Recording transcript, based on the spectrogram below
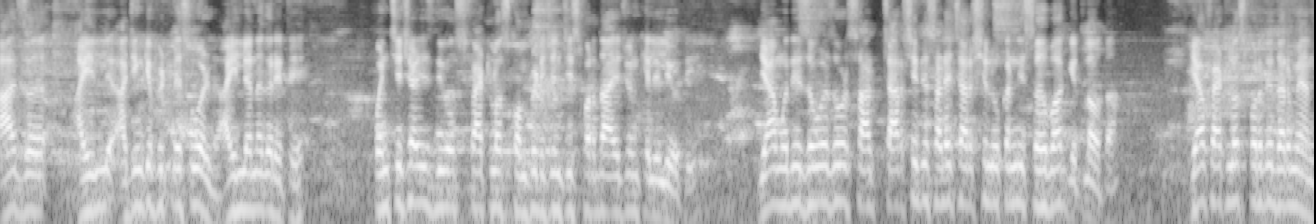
आज अहिल्य अजिंक्य फिटनेस वर्ल्ड अहिल्यानगर येथे पंचेचाळीस दिवस फॅट लॉस कॉम्पिटिशनची स्पर्धा आयोजन केलेली होती. यामध्ये जवळजवळ सा चारशे ते साडेचारशे लोकांनी सहभाग घेतला होता. या फॅट लॉस स्पर्धेदरम्यान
